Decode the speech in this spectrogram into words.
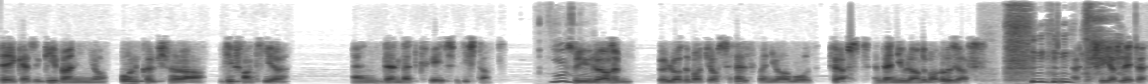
take as a given in your own culture are different here, and then that creates a distance. Yeah. So you learn a, a, lot about yourself when you're abroad first, and then you learn about others two years later.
